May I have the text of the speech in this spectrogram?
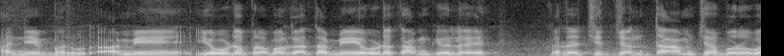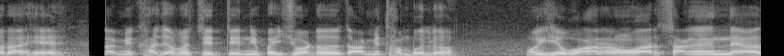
आणि भर आम्ही एवढं प्रभागात आम्ही एवढं काम केलं आहे. कदाचित जनता आमच्या बरोबर आहे. आम्ही खाजाबस्तीत त्यांनी पैसे वाटत होतो आम्ही थांबवलो. मग हे वारंवार सांगण्यात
